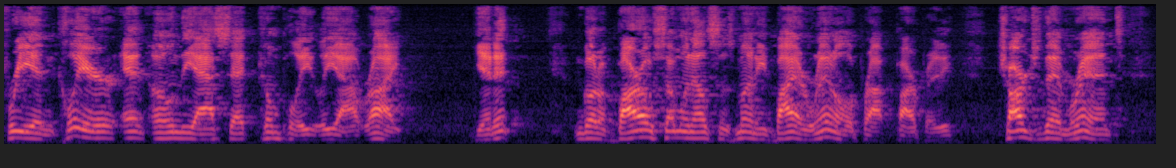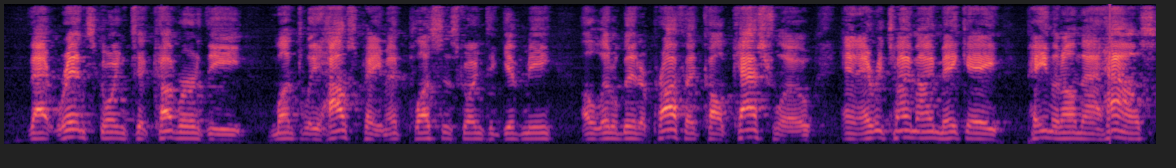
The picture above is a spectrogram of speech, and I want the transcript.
free and clear and own the asset completely outright. Get it? I'm going to borrow someone else's money, buy a rental property, charge them rent, that rent's going to cover the monthly house payment, plus it's going to give me a little bit of profit called cash flow. And every time I make a payment on that house,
